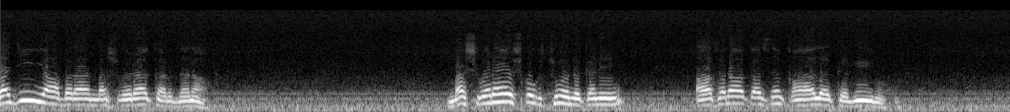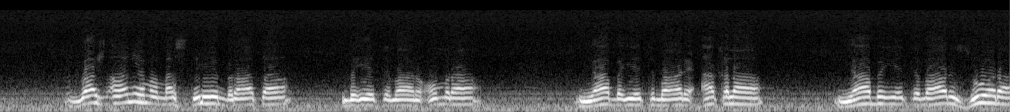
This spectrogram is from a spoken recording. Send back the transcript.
نجی یا برای مشورہ کردنا. مشورہ اس کو چون کنی؟ آخرہ کسن قال کبیر وش آنی ہم مسترین براتا بے اعتبار عمرہ، یا بے اعتبار عقلہ، یا بے اعتبار زورہ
